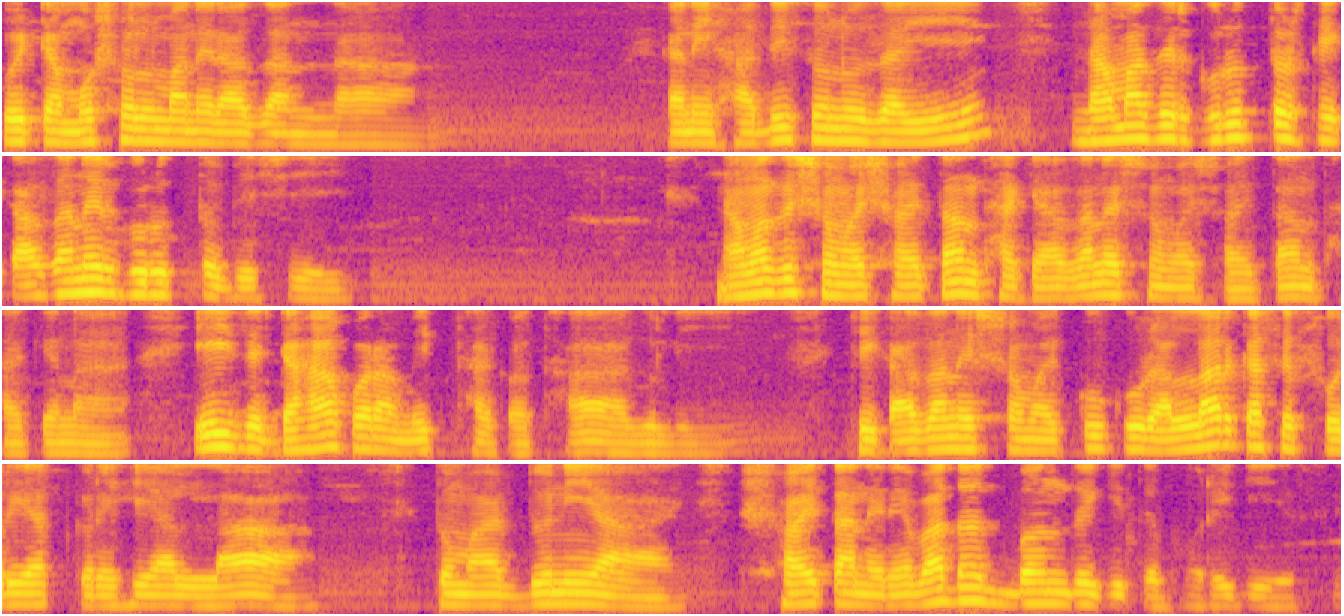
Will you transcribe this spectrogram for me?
ওইটা মুসলমানের আজান না। কারণ এই হাদিস অনুযায়ী নামাজের গুরুত্বর থেকে আজানের গুরুত্ব বেশি। নামাজের সময় শয়তান থাকে, আজানের সময় শয়তান থাকে না। এই যে ডাহা পড়া মিথ্যা কথাগুলি, ঠিক আজানের সময় কুকুর আল্লাহর কাছে ফরিয়াদ করে, হে আল্লাহ, তোমার দুনিয়ায় শয়তানের এবাদত বন্দগিতে ভরে গিয়েছে।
